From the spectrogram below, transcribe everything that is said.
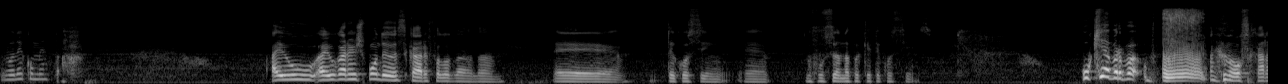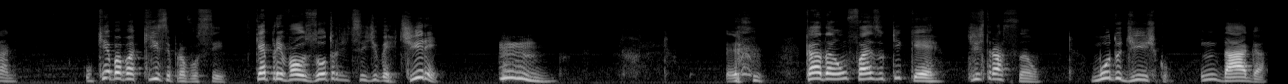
Não vou nem comentar. Aí o, aí o cara respondeu, esse cara falou da. da é, ter consciência. É, não funciona pra quem tem consciência. O que é. Nossa, caralho. O que é babaquice pra você? Quer privar os outros de se divertirem? Cada um faz o que quer. Distração. Muda o disco. Indaga.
